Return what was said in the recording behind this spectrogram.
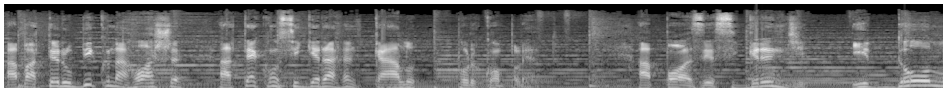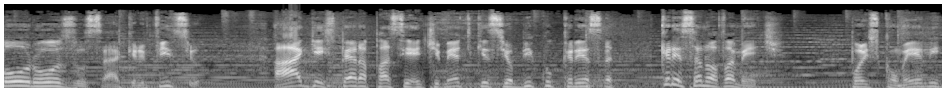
a bater o bico na rocha até conseguir arrancá-lo por completo. Após esse grande e doloroso sacrifício, a águia espera pacientemente que seu bico cresça, cresça novamente, pois com ele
